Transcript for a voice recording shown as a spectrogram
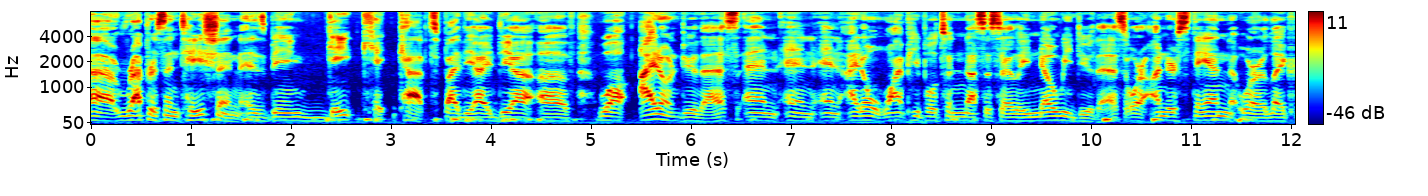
uh, representation is being gate kept by the idea of well I don't do this and and and I don't want people to necessarily know we do this or understand or like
